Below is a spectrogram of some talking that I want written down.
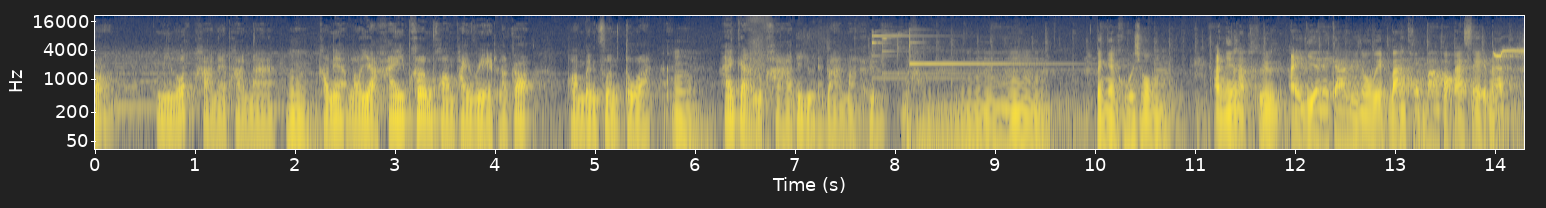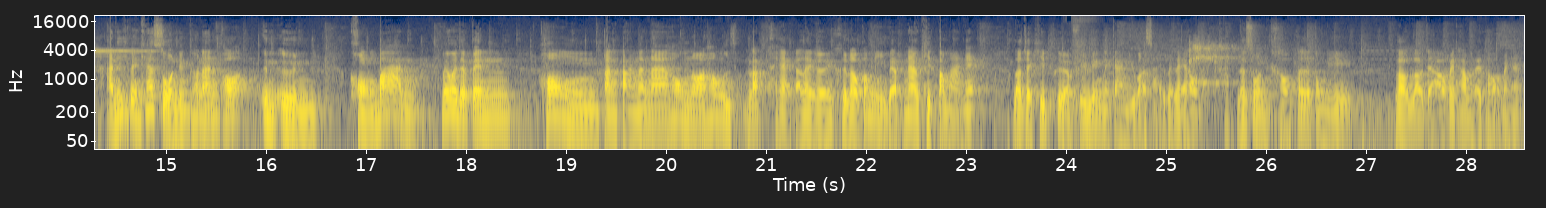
ก็มีรถผ่านไปผ่านมาอืมคราวเนี้ยเราอยากให้เพิ่มความ p r i v a t แล้วก็ความเป็นส่วนตัวอืมให้กับลูกค้าที่อยู่ในบ้านมากขึ้นนะครับอืมเป็นไงคุณผู้ชม อันนี้แหละคือไอเดียในการรีโนเวทบ้านของบางกอกแอสเซทนะ อันนี้จะเป็นแค่ส่วนหนึ่งเท่านั้นเพราะอื่นๆของบ้านไม่ว่าจะเป็นห้องต่างๆนานาห้องนอนห้องรับแขกอะไรเอ่ยคือเราก็มีแบบแนวคิดประมาณเนี้ยเราจะคิดเผื่อฟีลลิ่งในการอยู่อาศัยไว้แล้ว แล้วส่วนเคาน์เตอร์ตรงนี้ เราเราจะเอาไปทำอะไรต่อไหมฮะ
